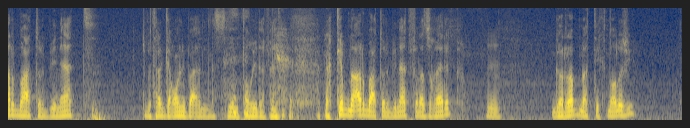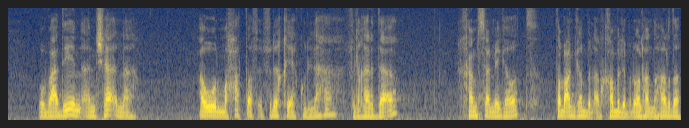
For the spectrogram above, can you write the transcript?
أربع توربينات. أنتوا بترجعوني بقى لسنين طويلة ركبنا أربع توربينات في راس غارب. جربنا التكنولوجي. وبعدين أنشأنا أول محطة في إفريقيا كلها في الغردقة 5 ميجا وات طبعا جنب الأرقام اللي بنقولها النهارده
